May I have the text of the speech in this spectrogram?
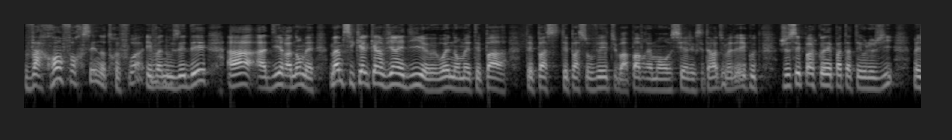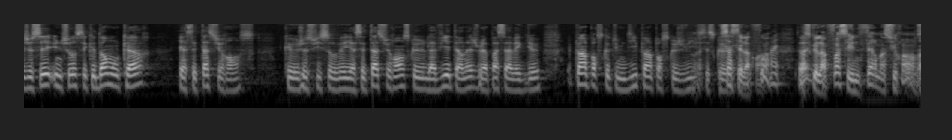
va renforcer notre foi et va mhm. nous aider à, dire, ah non, mais même si quelqu'un vient et dit, euh, ouais, non, mais t'es pas, t'es pas, t'es pas sauvé, tu vas pas vraiment au ciel, etc., tu vas dire, écoute, je sais pas, je connais pas ta théologie, mais je sais une chose, c'est que dans mon cœur, il y a cette assurance que je suis sauvé, il y a cette assurance que la vie éternelle, je vais la passer avec Dieu. Peu importe ce que tu me dis, peu importe ce que je vis, c'est ce que... Ça, c'est la foi. Parce que la foi, c'est une ferme assurance.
